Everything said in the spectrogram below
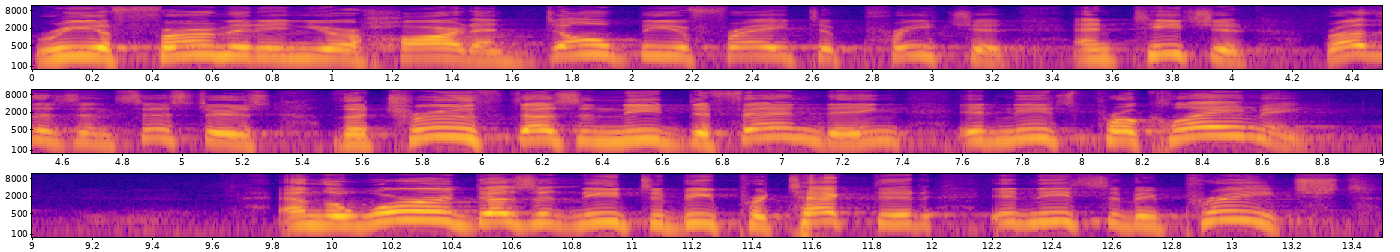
reaffirm it in your heart and don't be afraid to preach it and teach it. Brothers and sisters, the truth doesn't need defending, it needs proclaiming. And the word doesn't need to be protected, it needs to be preached.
